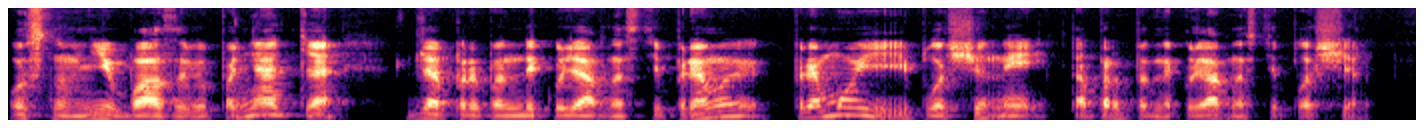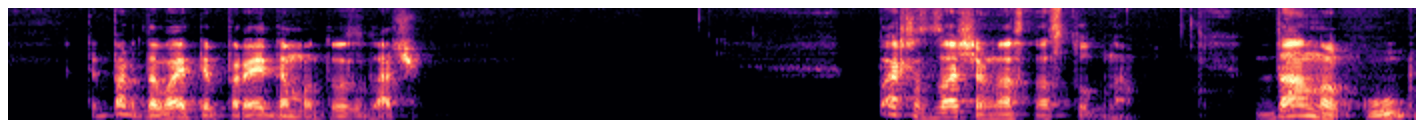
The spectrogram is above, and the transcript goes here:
основні базові поняття для перпендикулярності прямої і площини та перпендикулярності площин. Тепер давайте перейдемо до задач. Перша задача в нас наступна. Дано куб.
